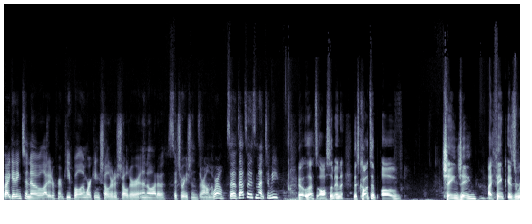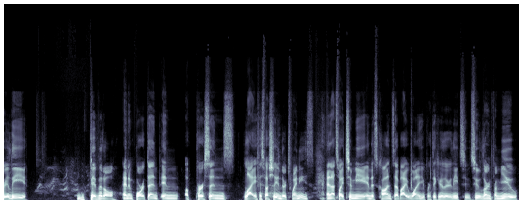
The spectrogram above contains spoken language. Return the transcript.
by getting to know a lot of different people and working shoulder to shoulder in a lot of situations around the world. So that's what it's meant to me. Yeah, well, that's awesome. And this concept of changing, I think, is really pivotal and important in a person's life, especially in their 20s. And that's why, to me, in this concept, I wanted you particularly to, to learn from you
